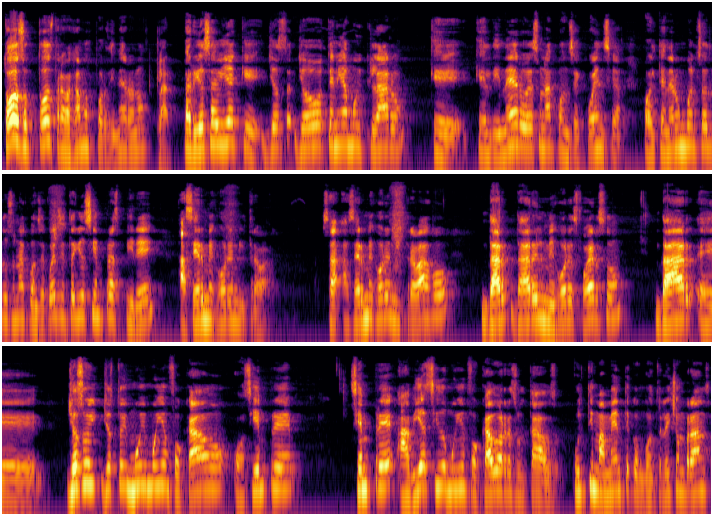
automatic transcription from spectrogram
Todos, todos trabajamos por dinero, ¿no? Claro. Pero yo sabía que yo, yo tenía muy claro que, que el dinero es una consecuencia o el tener un buen sueldo es una consecuencia. Entonces yo siempre aspiré a ser mejor en mi trabajo. O sea, hacer mejor en mi trabajo, dar, dar el mejor esfuerzo, dar... Eh, yo, soy, yo estoy muy, muy enfocado o siempre, siempre había sido muy enfocado a resultados. Últimamente con Constellation Brands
